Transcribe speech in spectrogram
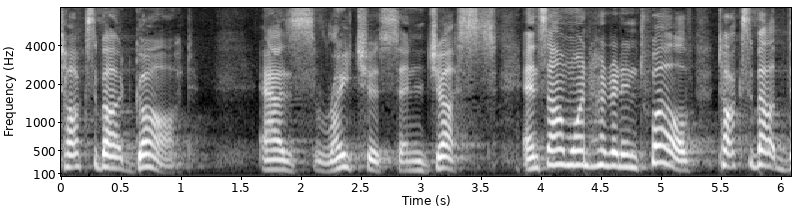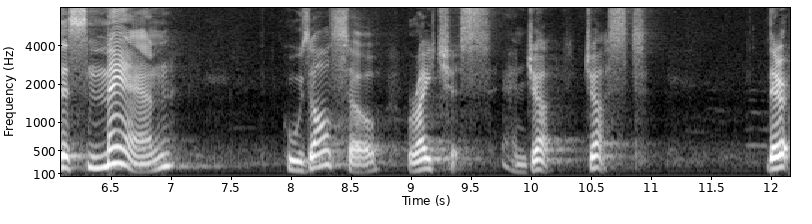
talks about God as righteous and just. And Psalm 112 talks about this man who's also righteous and just. There,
